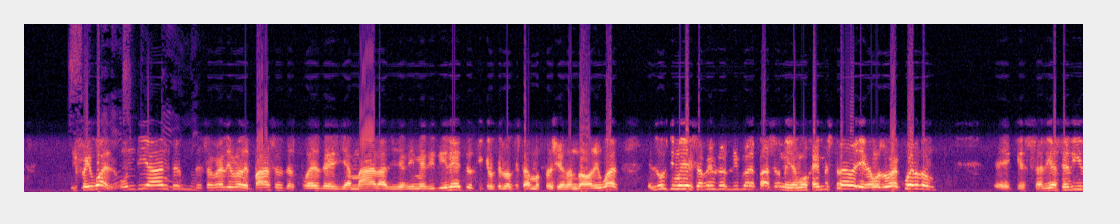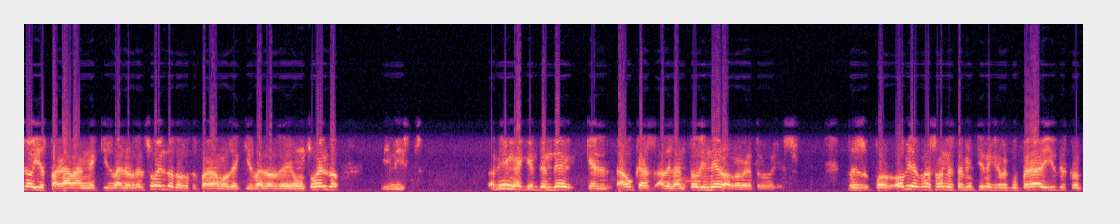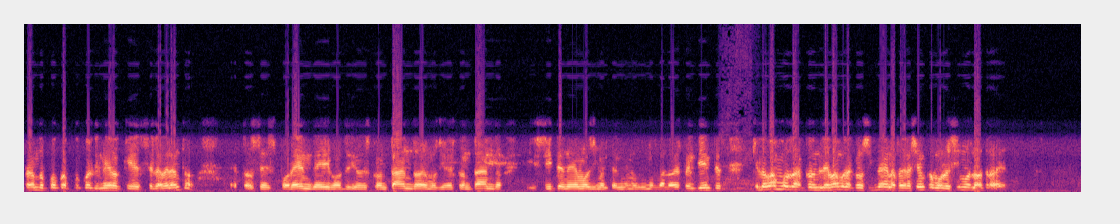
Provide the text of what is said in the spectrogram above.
y fue igual, un día antes de cerrar el libro de pases, después de llamadas y de dime y directos, que creo que es lo que estamos presionando ahora igual. El último día que cerré el libro de pases me llamó Jaime Estrada, llegamos a un acuerdo eh, que salía cedido, ellos pagaban X valor del sueldo, nosotros pagamos X valor de un sueldo y listo. También hay que entender que el AUCAS adelantó dinero a Roberto Rodríguez pues por obvias razones también tiene que recuperar y ir descontando poco a poco el dinero que se le adelantó. Entonces, por ende, hemos ido descontando, hemos ido descontando y sí tenemos y mantenemos unos valores pendientes que lo vamos a, le vamos a consignar en la federación como lo hicimos la otra vez.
